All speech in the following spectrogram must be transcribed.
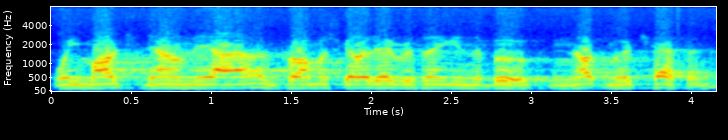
We march down the aisle and promise God everything in the book, and not much happens.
